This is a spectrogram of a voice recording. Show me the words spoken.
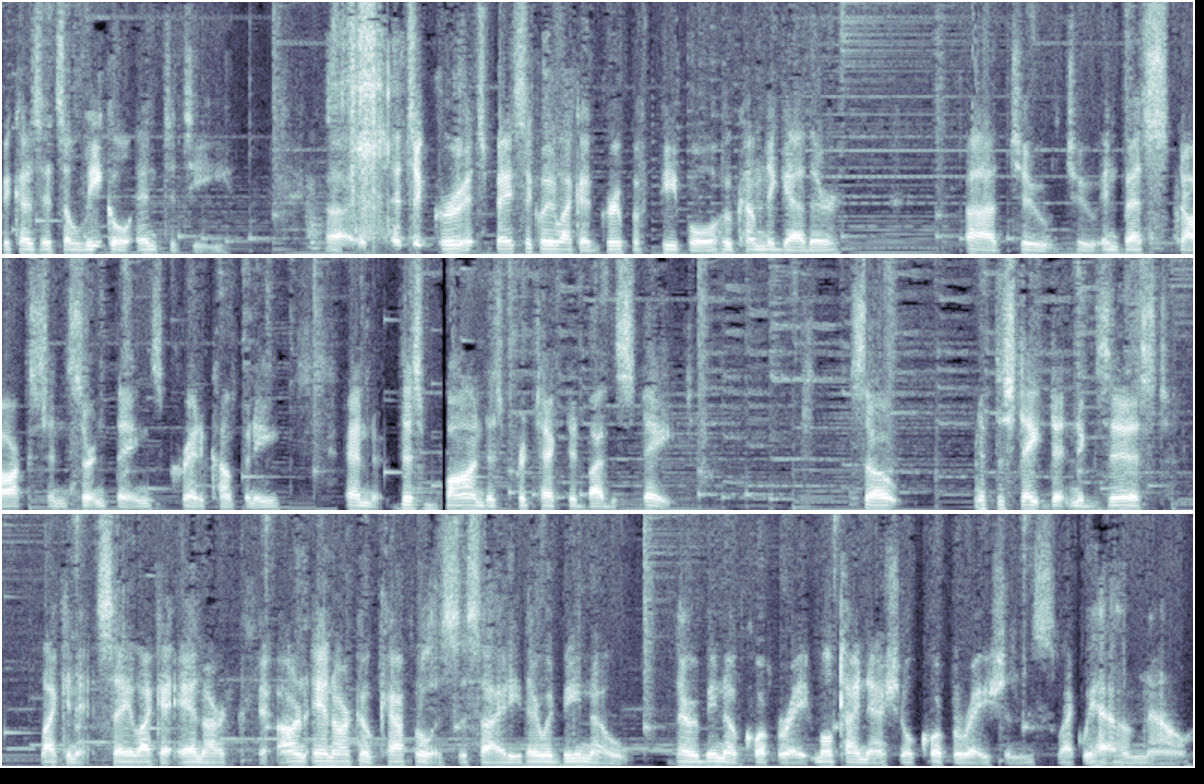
because it's a legal entity. Uh, it's, it's a group. It's basically like a group of people who come together uh, to to invest stocks in certain things, create a company, and this bond is protected by the state. So, if the state didn't exist, like in say like an anarch an anarcho-capitalist society, there would be no there would be no corporate multinational corporations like we have them now.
